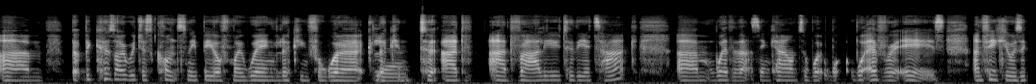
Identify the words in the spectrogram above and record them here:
Um, but because I would just constantly be off my wing, looking for work, yeah. looking to add add value to the attack, um, whether that's encounter, wh- whatever it is. And Fickou was a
